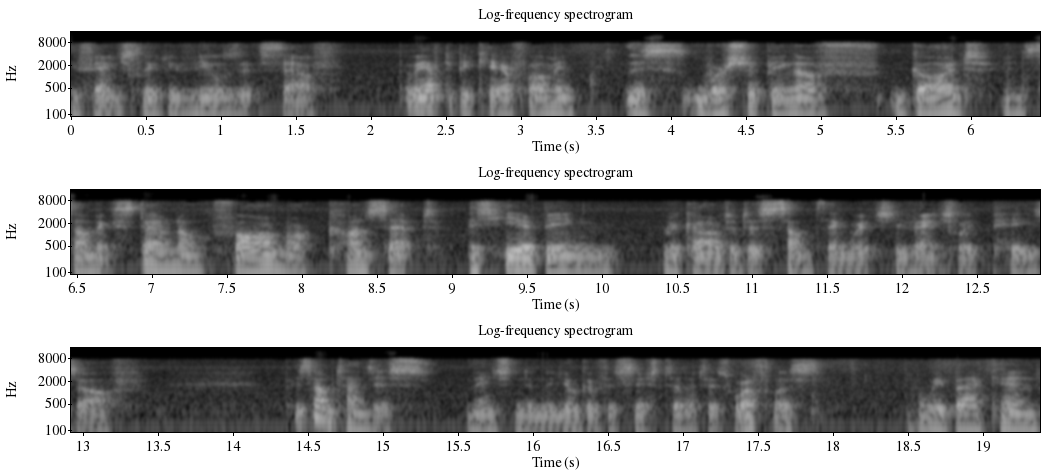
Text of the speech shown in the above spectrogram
eventually reveals itself. But we have to be careful. I mean, this worshipping of God in some external form or concept is here being regarded as something which eventually pays off. But sometimes it's mentioned in the Yoga Vasishtha that it's worthless. Way back in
